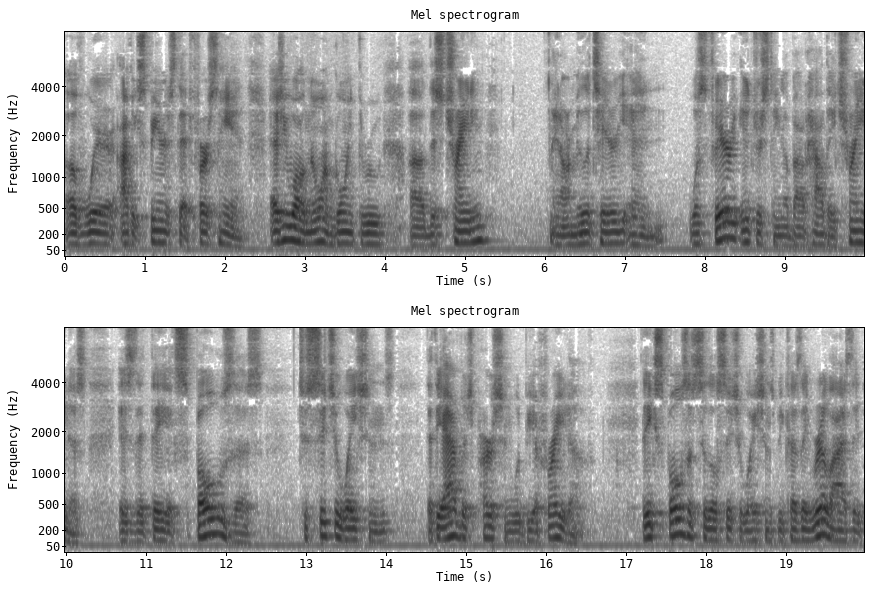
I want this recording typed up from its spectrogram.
of where I've experienced that firsthand. As you all know, I'm going through uh, this training in our military and what's very interesting about how they train us is that they expose us to situations that the average person would be afraid of. They expose us to those situations because they realize that,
